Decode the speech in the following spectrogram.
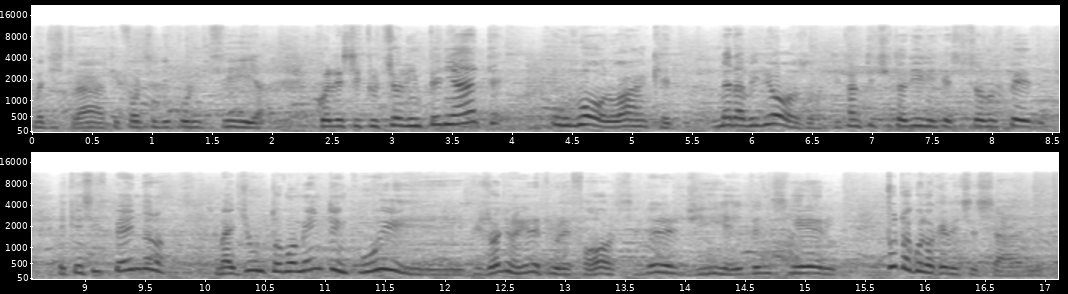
magistrati, forze di polizia, quelle istituzioni impegnate, un ruolo anche meraviglioso di tanti cittadini che si sono spesi e che si spendono, ma è giunto un momento in cui bisogna unire più le forze, le energie, i pensieri, tutto quello che è necessario.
